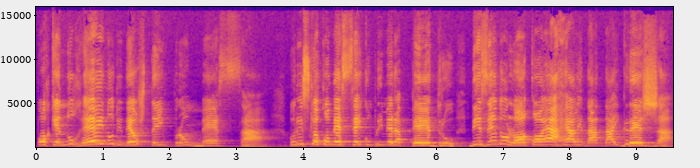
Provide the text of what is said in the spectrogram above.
Porque no reino de Deus tem promessa. Por isso que eu comecei com 1 Pedro, dizendo logo qual é a realidade da igreja.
